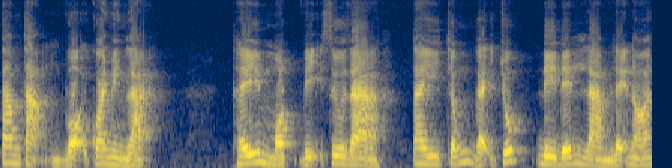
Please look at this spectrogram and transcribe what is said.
Tam Tạng vội quay mình lại. Thấy một vị sư già tay chống gậy trúc đi đến làm lễ nói.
